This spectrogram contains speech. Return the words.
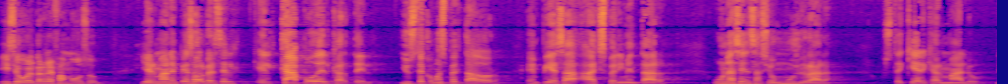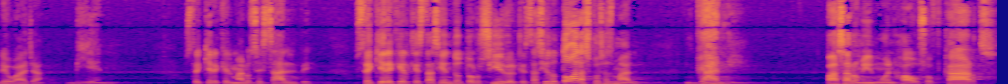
Y se vuelve refamoso y el man empieza a volverse el, el capo del cartel. Y usted como espectador empieza a experimentar una sensación muy rara. Usted quiere que al malo le vaya bien. Usted quiere que el malo se salve. Usted quiere que el que está haciendo torcido, el que está haciendo todas las cosas mal, gane. Pasa lo mismo en House of Cards,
